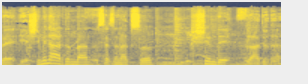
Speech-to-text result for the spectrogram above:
ve Yeşim'in ardından Sezen Aksu şimdi radyoda.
